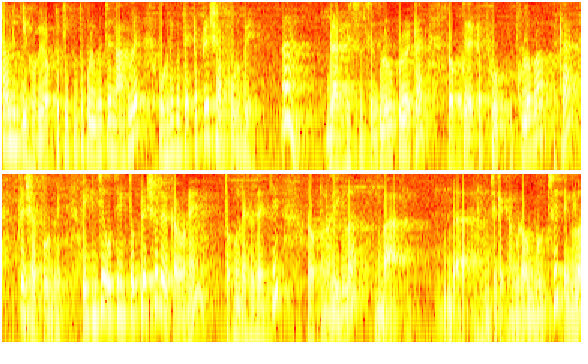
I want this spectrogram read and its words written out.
তাহলে কি হবে? রক্ত ঠিকমতো পরিবর্তিত না হলে ওখানে কিন্তু একটা প্রেশার পড়বে। হ্যাঁ? ব্লাড ভেসেলসেলগুলোর উপর একটা রক্তের একটা ফুলো বা একটা প্রেশার পড়বে। এই যে অতিরিক্ত প্রেশারের কারণে তখন দেখা যায় কি রক্তনালীগুলো বা যেটাকে আমরা রক বলছি, এগুলো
